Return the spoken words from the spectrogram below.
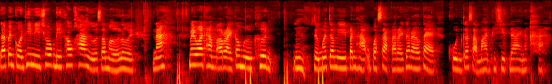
และเป็นคนที่มีโชคดีเข้าข้างอยู่เสมอเลยนะ ไม่ว่าทำอะไรก็มือขึ้นถึงมันจะมีปัญหาอุปสรรคอะไรก็แล้วแต่คุณก็สามารถพิชิตได้นะคะ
